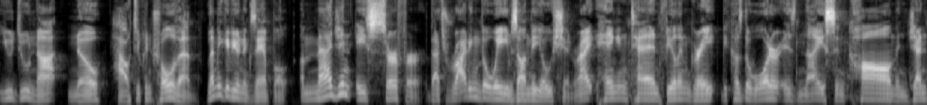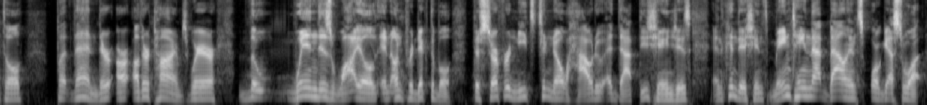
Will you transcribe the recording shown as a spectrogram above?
you do not know how to control them. Let me give you an example. Imagine a surfer that's riding the waves on the ocean, right? Hanging 10, feeling great because the water is nice and calm and gentle. But then there are other times where the wind is wild and unpredictable. The surfer needs to know how to adapt these changes and conditions, maintain that balance, or guess what?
